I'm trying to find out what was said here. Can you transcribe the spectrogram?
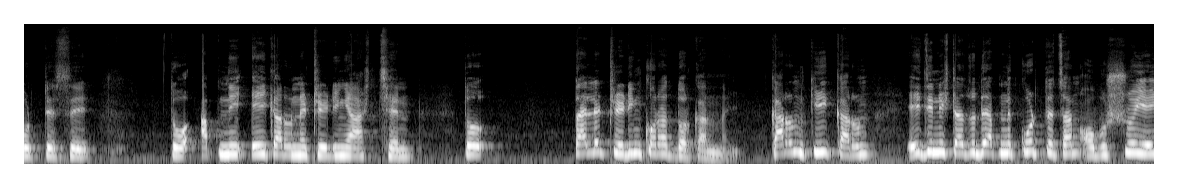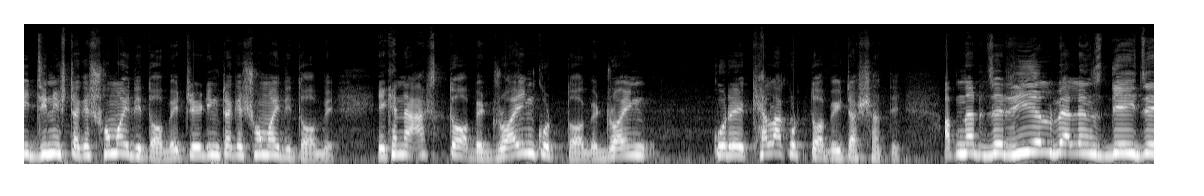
করতেছে, তো আপনি এই কারণে ট্রেডিংয়ে আসছেন, তো তাহলে ট্রেডিং করার দরকার নাই। কারণ কি? কারণ এই জিনিসটা যদি আপনি করতে চান, অবশ্যই এই জিনিসটাকে সময় দিতে হবে, এই ট্রেডিংটাকে সময় দিতে হবে। এখানে আসতে হবে ড্রয়িং করতে হবে ড্রয়িং করে খেলা করতে হবে এটার সাথে। আপনার যে রিয়েল ব্যালেন্স দিয়েই যে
